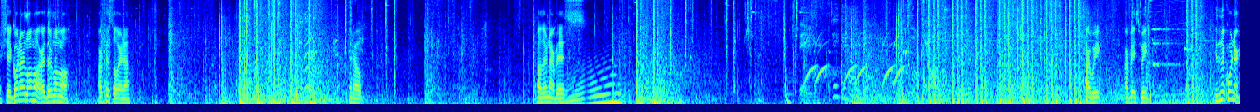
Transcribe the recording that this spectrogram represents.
Oh shit, go in our long haul, or their long haul. Our pistol right now. Get out. Oh, they're in our base. Our weak. Our base weak. He's in the corner.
